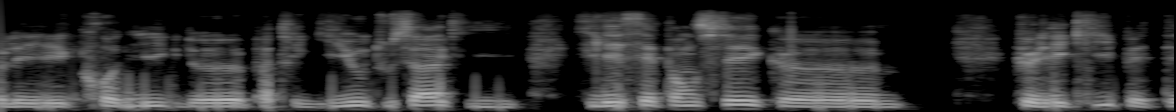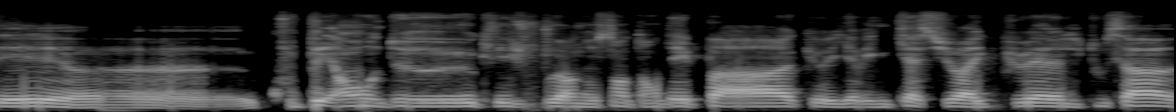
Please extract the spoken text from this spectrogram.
les chroniques de Patrick Guillou, tout ça, qui, laissait penser que, que l'équipe était euh, coupée en deux, que les joueurs ne s'entendaient pas, qu'il y avait une cassure avec Puel, tout ça.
